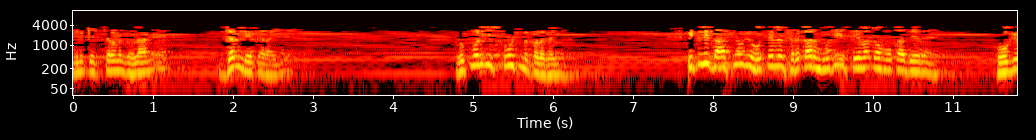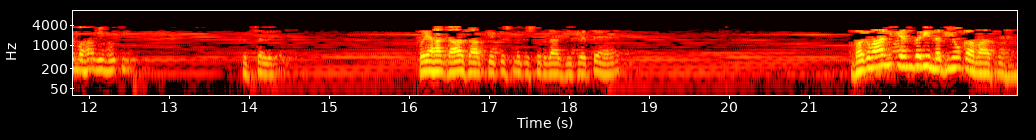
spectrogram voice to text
इनके चरण धुलाने जल लेकर आई है। रुक्मणी जी सोच में पड़ गई इतनी दासियों के होते हुए सरकार मुझे सेवा का मौका दे रहे हैं। होगी महाविभूति। तो चल गए। तो यहाँ दास आपके कृष्ण किशोरदास जी कहते हैं, भगवान के अंदर ही नदियों का वास है।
